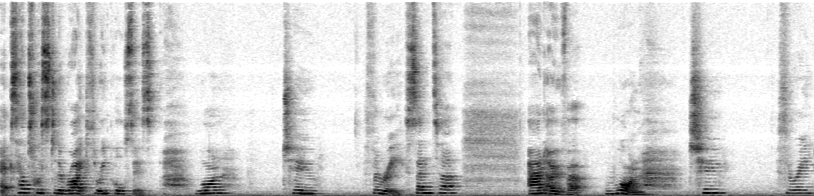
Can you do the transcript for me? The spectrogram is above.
exhale, twist to the right, three pulses. One, two, three. Center and over. One, two, three.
